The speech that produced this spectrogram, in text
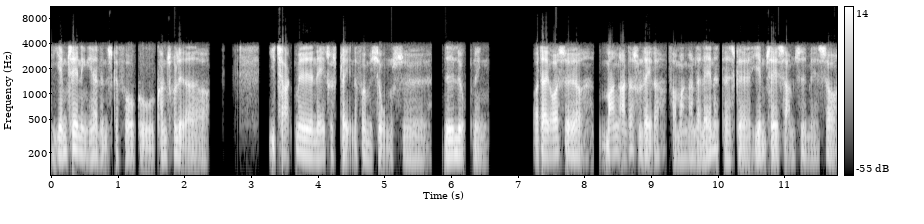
hjemtagningen her, den skal foregå kontrolleret og i takt med NATO's planer for missionens øh, nedlukning. Og der er jo også øh, mange andre soldater fra mange andre lande, der skal hjemtages samtidig med. Så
